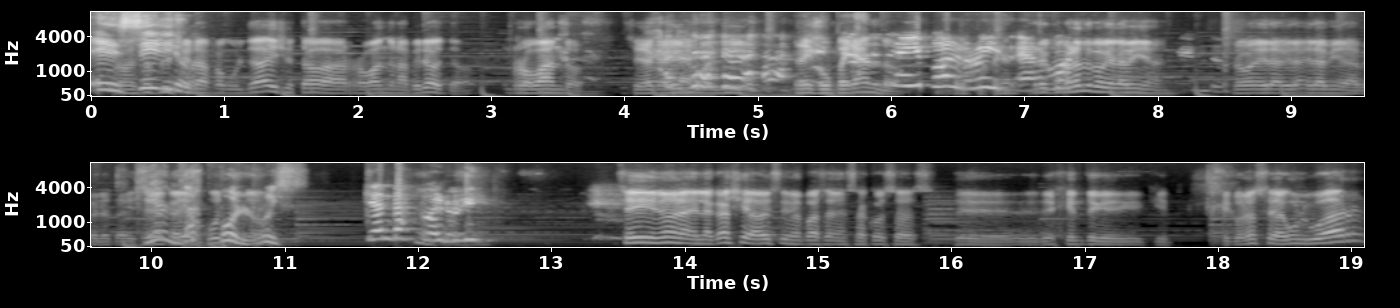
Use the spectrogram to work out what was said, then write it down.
¿En serio? la facultad y yo estaba robando una pelota. Robando. Se había caído en un baldío. Recuperando. Ahí Paul Ruiz, Recuperando. porque era mía. Era, era, era mía la pelota. Y ¿Qué andás, Paul Ruiz? ¿Qué andas Paul Ruiz? Sí, no, en la, calle a veces me pasan esas cosas de, de- gente que, que se conoce de algún lugar.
